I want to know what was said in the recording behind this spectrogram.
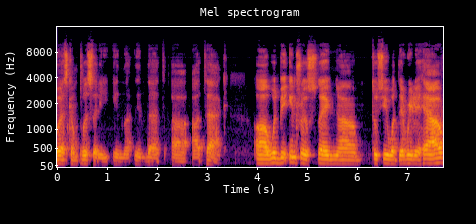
U.S. complicity in in that uh, attack. Uh, would be interesting um, to see what they really have.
